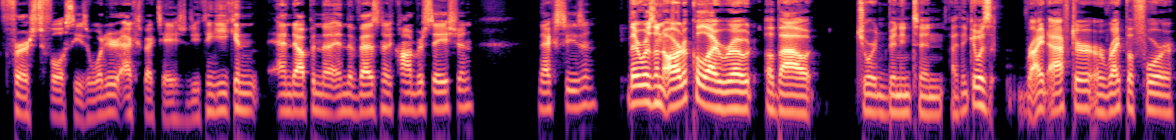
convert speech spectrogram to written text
first full season? What are your expectations? Do you think he can end up in the in the Vezina conversation next season? There was an article I wrote about Jordan Binnington. I think it was right after or right before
